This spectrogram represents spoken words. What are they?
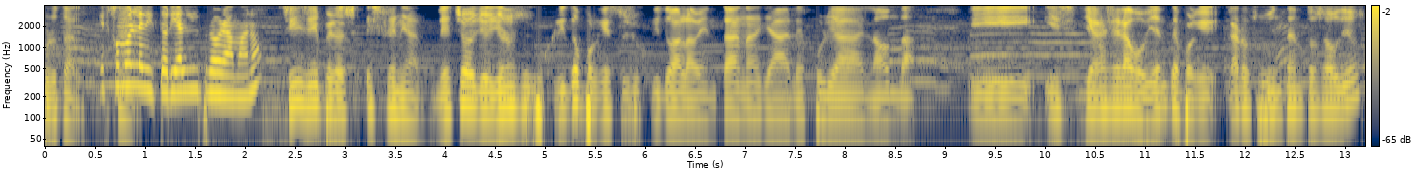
brutal. Es O como sea, el editorial del programa, ¿no? Sí, sí, pero es, es genial. De hecho, yo, yo no estoy suscrito porque estoy suscrito a La Ventana, ya de Julia en la Onda, Y, y es- llega a ser agobiante porque, claro, suben tantos audios.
